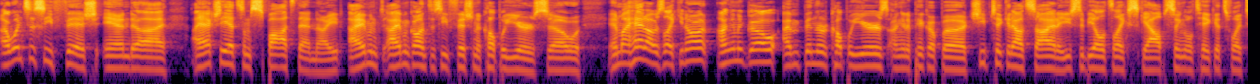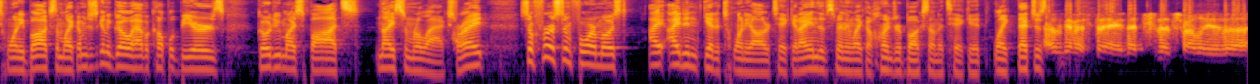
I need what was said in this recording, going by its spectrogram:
I went to see Phish, and uh, I actually had some spots that night. I haven't I haven't gone to see Phish in a couple years, so in my head I was like, you know what, I'm gonna go. I haven't been there a couple years. I'm gonna pick up a cheap ticket outside. I used to be able to like scalp single tickets for like twenty bucks. I'm like, I'm just gonna go have a couple beers, go do my spots, nice and relaxed, right? So first and foremost. I, I didn't get a twenty dollar ticket. I ended up spending like a hundred bucks on a ticket. Like that just I was gonna say that's that's probably the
